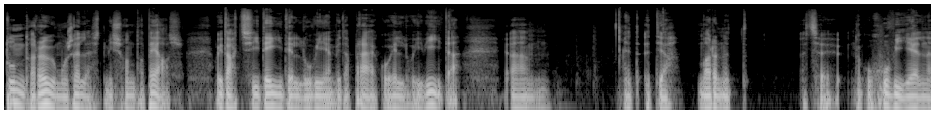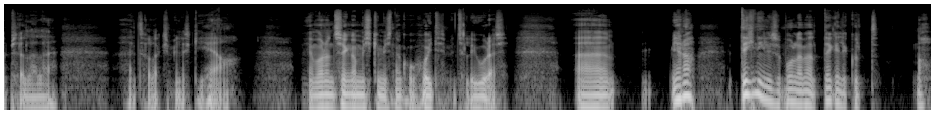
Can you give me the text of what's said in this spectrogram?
tunda rõõmu sellest, mis on ta peas või tahtis ideid ellu viia, mida praegu ellu ei viida ähm,. et, et jah, ma arvan, et, et see nagu huvi eelneb sellele, et see oleks milleski hea. ja ma arvan, et see on ka miski, mis nagu hoidis mind selle juures äh,. ja noh, tehnilise poole pealt tegelikult noh,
